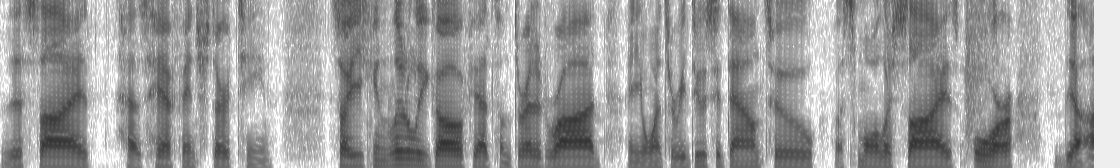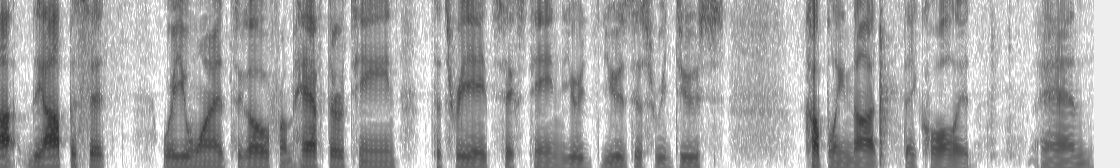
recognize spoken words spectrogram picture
this side has half inch 13. So you can literally go if you had some threaded rod and you want to reduce it down to a smaller size or the, uh, the opposite where you want it to go from half 13 to 3 8 16 you would use this reduce coupling nut they call it and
